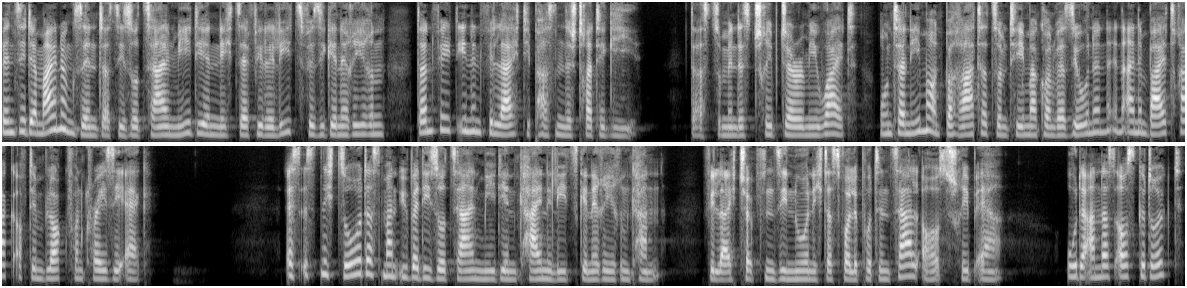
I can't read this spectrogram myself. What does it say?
Wenn Sie der Meinung sind, dass die sozialen Medien nicht sehr viele Leads für Sie generieren, dann fehlt Ihnen vielleicht die passende Strategie. Das zumindest schrieb Jeremy White, Unternehmer und Berater zum Thema Konversionen, in einem Beitrag auf dem Blog von Crazy Egg. Es ist nicht so, dass man über die sozialen Medien keine Leads generieren kann. Vielleicht schöpfen sie nur nicht das volle Potenzial aus, schrieb er. Oder anders ausgedrückt,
